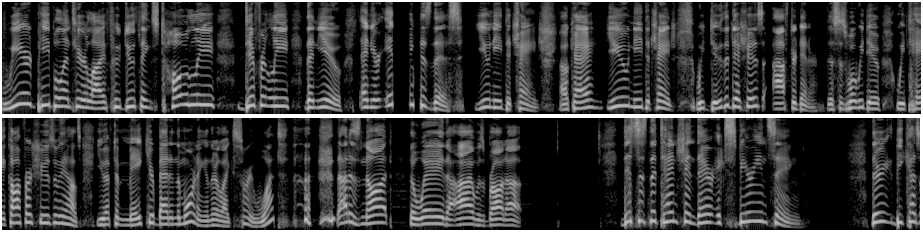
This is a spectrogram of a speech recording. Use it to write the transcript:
weird people enter your life who do things totally differently than you. And you're in is this you need to change, okay? You need to change. We do the dishes after dinner. This is what we do. We take off our shoes in the house. You have to make your bed in the morning. And they're like, sorry, what? that is not the way that I was brought up. This is the tension they're experiencing. They're, because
